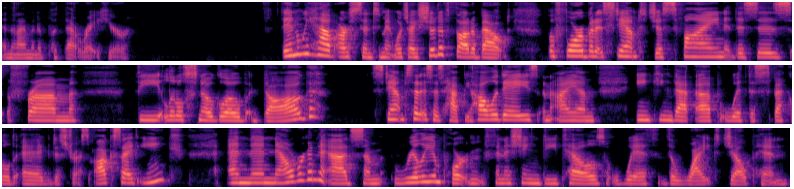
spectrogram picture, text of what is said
And then I'm going to put that right here. Then we have our sentiment, which I should have thought about before, but it's stamped just fine. This is from the Little Snow Globe dog stamp set. It says Happy Holidays, and I am inking that up with the Speckled Egg Distress Oxide ink. And then now we're going to add some really important finishing details with the white gel pen.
